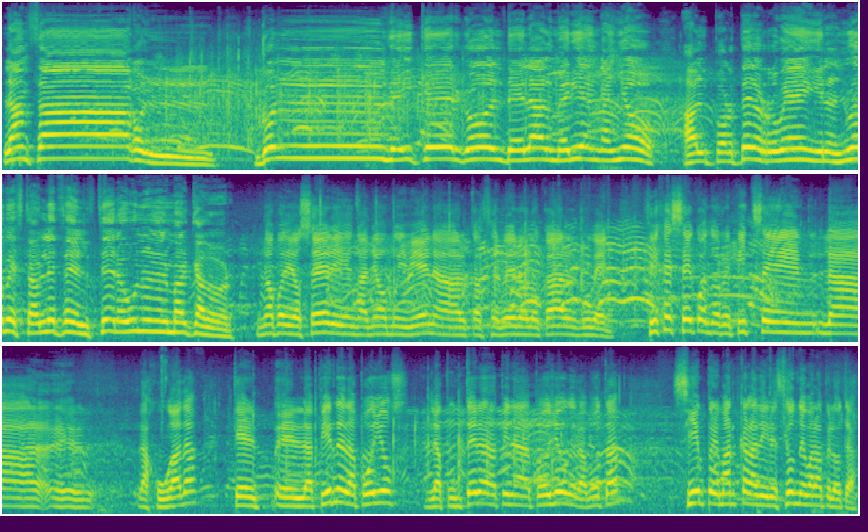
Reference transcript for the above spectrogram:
lanza, gol. Gol de Iker, gol del Almería, engañó al portero Rubén y en el 9 establece el 0-1 en el marcador. No ha podido ser y engañó muy bien al cancerbero local Rubén. Fíjese cuando repiten la, el- la jugada que el- el- la pierna de apoyos, la puntera de la pierna de apoyo de la bota, siempre marca la dirección de va la pelota.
